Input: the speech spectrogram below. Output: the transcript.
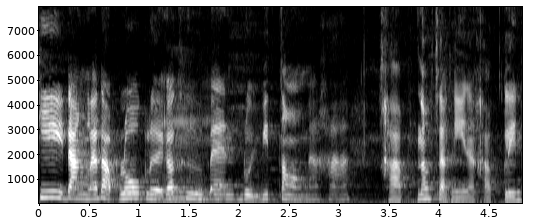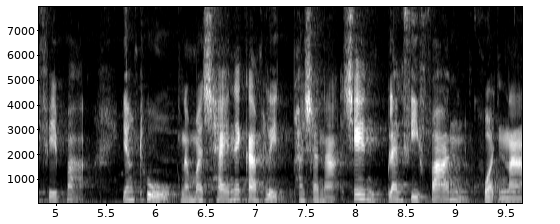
ที่ดังระดับโลกเลยก็คือแบรนด์หลุยส์วิตตองนะคะ ครับ นอกจากนี้นะครับ Green Fib อะยังถูกนำมาใช้ในการผลิตภาชนะ เช่น แปรงสีฟัน ขวดน้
